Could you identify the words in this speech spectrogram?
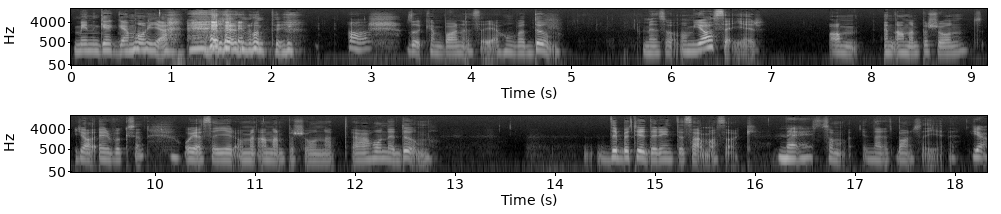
min geggamoja eller någonting. Ja. Så kan barnen säga hon var dum. Men så om jag säger om en annan person, jag är vuxen, och jag säger om en annan person att ja, hon är dum. Det betyder inte samma sak Nej. som när ett barn säger det. Ja,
